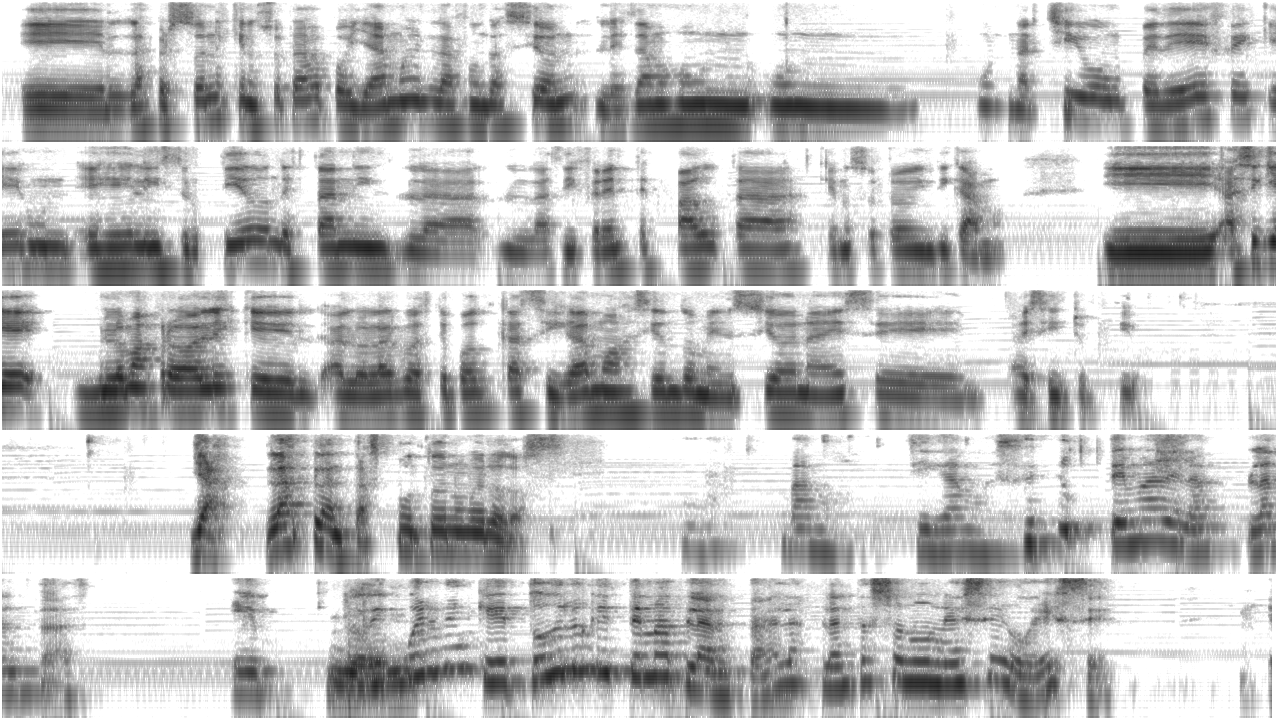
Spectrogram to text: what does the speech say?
Eh, las personas que nosotros apoyamos en la fundación les damos un un archivo, un PDF, que es, un, es el instructivo donde están las diferentes pautas que nosotros indicamos. Y así que lo más probable es que a lo largo de este podcast sigamos haciendo mención a ese, a ese instructivo. Ya, las plantas, punto número dos. Vamos, sigamos. El tema de las plantas. Eh, recuerden que todo lo que es tema planta, las plantas son un SOS.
